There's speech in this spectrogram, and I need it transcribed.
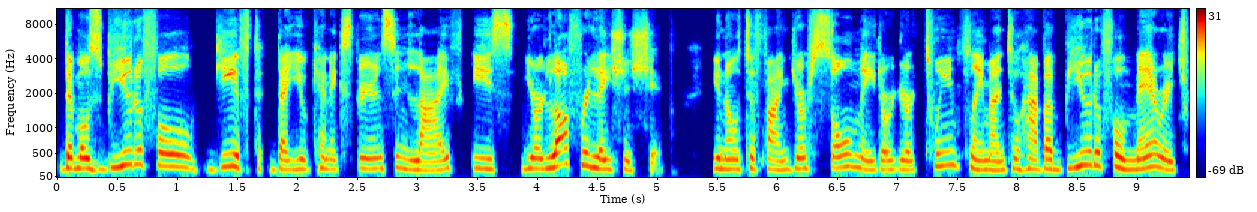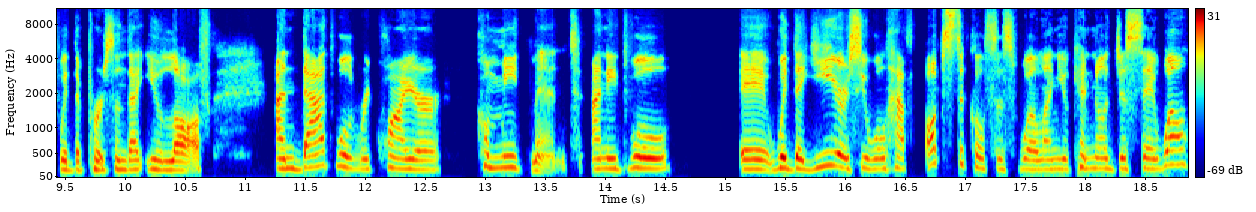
the most beautiful gift that you can experience in life is your love relationship you know to find your soulmate or your twin flame and to have a beautiful marriage with the person that you love. And that will require commitment. And it will uh, with the years you will have obstacles as well. And you cannot just say well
